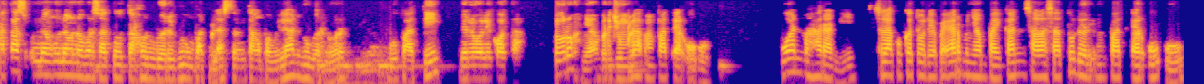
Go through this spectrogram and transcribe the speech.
atas Undang-Undang nomor 1 tahun 2014 tentang pemilihan gubernur, bupati, dan wali kota. Seluruhnya berjumlah 4 RUU. Puan Maharani selaku Ketua DPR menyampaikan salah satu dari empat RUU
